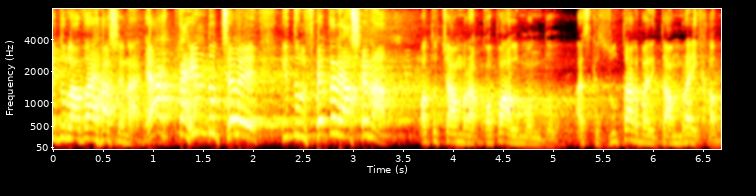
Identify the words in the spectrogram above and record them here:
ঈদুল আদায় আসে না একটা হিন্দু ছেলে ঈদুল ফেতরে আসে না অথচ আমরা কপাল মন্দ। আজকে জুতার বাড়ি তো আমরাই খাব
